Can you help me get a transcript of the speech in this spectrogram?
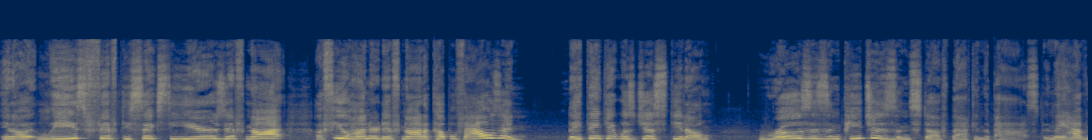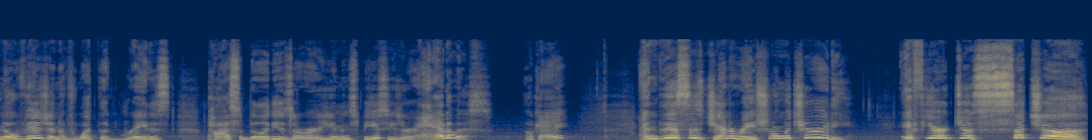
you know, at least 50, 60 years, if not a few hundred, if not a couple thousand. They think it was just, you know, roses and peaches and stuff back in the past. And they have no vision of what the greatest possibilities of our human species are ahead of us. Okay? And this is generational maturity. If you're just such a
